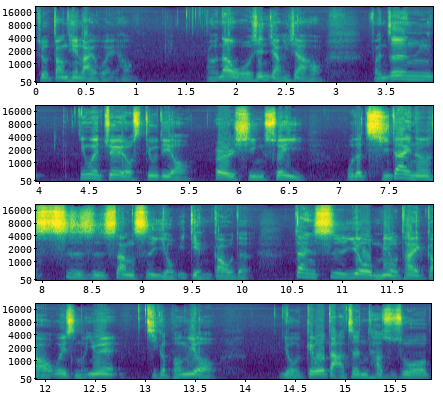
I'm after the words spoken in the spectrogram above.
就当天来回，哈，好，那我先讲一下哈，反正因为 JL Studio 二星，所以我的期待呢，事实上是有一点高的，但是又没有太高，为什么？因为几个朋友有给我打针，他是说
